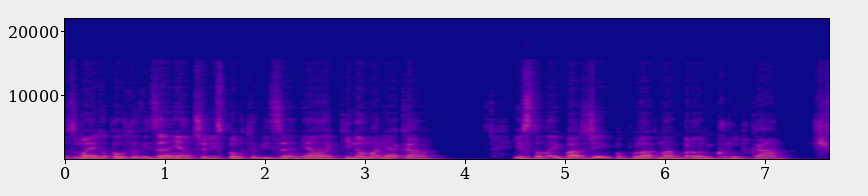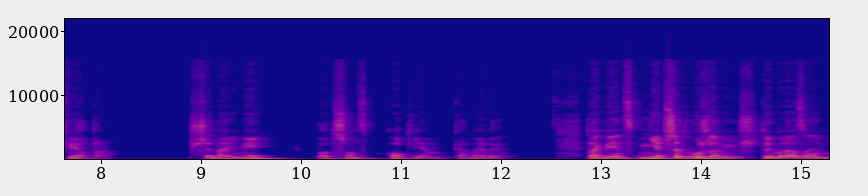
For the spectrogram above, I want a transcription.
Z mojego punktu widzenia, czyli z punktu widzenia kinomaniaka, jest to najbardziej popularna broń krótka świata. Przynajmniej patrząc okiem kamery. Tak więc nie przedłużam już tym razem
